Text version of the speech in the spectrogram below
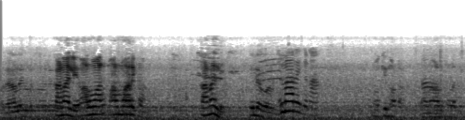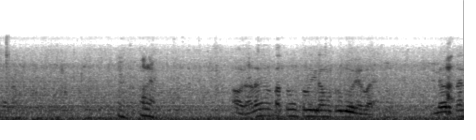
ഒരാൾ ഇവിടുന്ന് ഒരു കാണാല്ലേ ആൾ മാറി ആൾ മാറിക്കണം കാണാല്ലേ ഇല്ല കുഴപ്പമില്ല മാറിക്കണ? നോക്കി നോട്ടാം ആൾ കൊള്ളത്തില്ല പറഞ്ഞോ. ആ, ഒരാൾ പത്ത് മുപ്പത് കിലോമീറ്റർ ദൂരെയുള്ള പിന്നെ ഒരുത്തൻ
